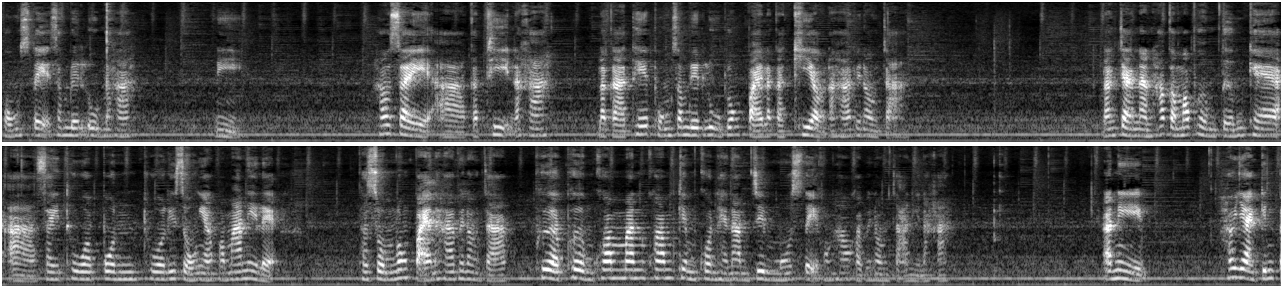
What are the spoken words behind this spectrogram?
ผงสเต๊กสำเร็จรูปนะคะ นี่เขาใส่อ่ากะทินะคะแล้วก็เทผงสำเร็จรูปลงไปแล้วก็เคี่ยวนะคะ พี่น้องจ๋า หลังจากนั้นเขาก็มาเพิ่มเติมแค่อ่าใส่ถั่วปนถั่วลิสงอย่างประมาณนี้แหละ ผสมลงไปนะคะพี่น้องจ๋าเพื่อเพิ่มความมันความเข้มข้นให้น้ำจิ้มมูสเต๊กของเฮาค่ะพี่น้องจ๋านี่นะคะ อันนี้เขาอยากกินไป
